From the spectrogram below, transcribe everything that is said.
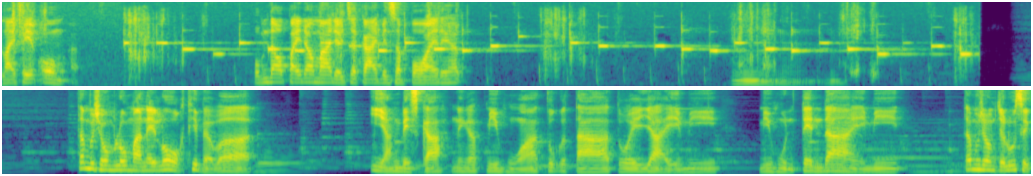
หลายเฟรมโอมผมเดาไปเดามาเดี๋ยวจะกลายเป็นสปอยเลยครับท่านผู้ชมลงมาในโลกที่แบบว่าอียังเดสกานี่ครับมีหัวตุ๊กตาตัวใหญ่มีมีหุ่นเต้นได้มีท่านผู้ชมจะรู้สึก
